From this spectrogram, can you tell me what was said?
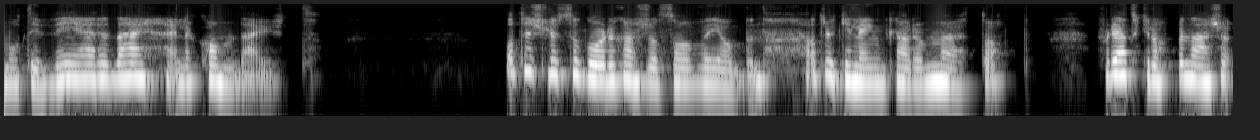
motivere deg eller komme deg ut. Og til slutt så går det kanskje også over jobben, at du ikke lenger klarer å møte opp, fordi at kroppen er så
